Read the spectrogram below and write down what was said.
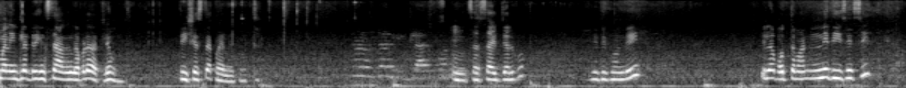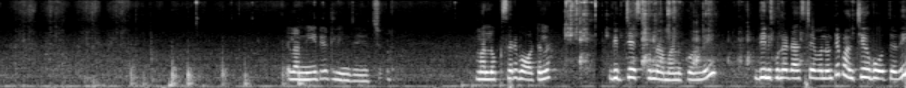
మన ఇంట్లో డ్రింక్స్ తాగం కాబట్టి అట్లే ఉంది. తీసేస్తే పైన అయిపోతుంది ఇక్కడ ఉండాలి గ్లాస్ ఉమ్, సరే సైడ్ జరుగు ఇదిగోండి. ఇలా మొత్తం అన్నీ తీసేసి ఇలా నీట్గా క్లీన్ చేయొచ్చు. మళ్ళీ ఒకసారి బాటిల్ డిప్ చేసుకున్నాం అనుకోండి దీనికి ఉన్న డస్ట్ ఏమైనా ఉంటే మంచిగా పోతుంది.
